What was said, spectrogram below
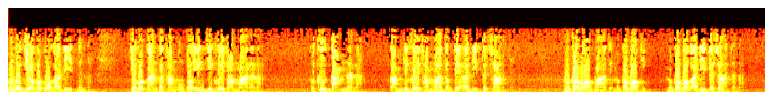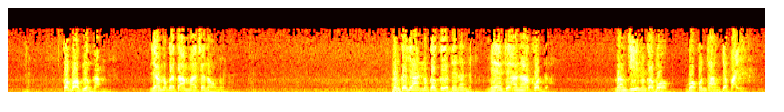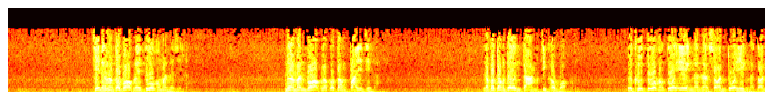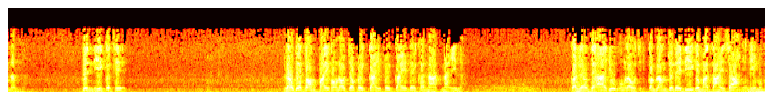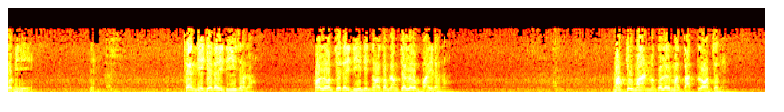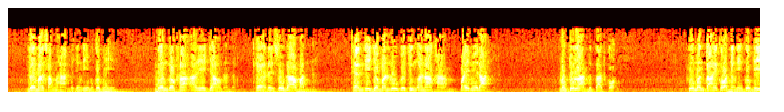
มันก็เกี่ยวกับพวกอดีตนั่นเกี่ยวกับการกระทำของตัวเองที่เคยทำมานั่นแหละก็คือกรรมนั่นแหละกรรมที่เคยทำมาตั้งแต่อดีตชาติ มันก็บอกมาแต่มันก็บอก มันก็บอกอดีตชาตินะก็บอกเรื่องกรรมแล้วมันก็ตามมาสนองมันก็ยานมันก็เกิดในนั้นนะแม้แต่อนาคต บางทีมันก็บอก บอกหนทางจะไป ที่นั้นมันก็บอกในตัวของมันนะสิเมื่อมันบอกเราก็ต้องไปสินะ เราก็ต้องเดินตามที่เขาบอกก็คือตัวของตัวเองนั่นนะสอนตัวเองนะตอนนั้นเป็นเอกเทศ เราจะต้องไปของเราจะไปใกล้ไปไกลได้ขนาดไหนล่ะก็แล้วแต่อายุของเราสิกำลังจะได้ดีก็มาตายซะอย่างนี้มันก็มี แทนที่จะได้ดีซะล่ะพอเริ่มจะได้ดีนิดหน่อยกำลังจะเริ่มไปแล้วนะ มัจจุมานมันก็เลยมาตัดรอนซะเนี่ยเลยมาสังหารไปอย่างนี้มันก็มี เหมือนกับพระอริยเจ้านั่นนะแค่ได้โสดาบันแทนที่จะบรรลุไปถึงอนาคามไปไม่ได้ มันตุลานมันตัดก่อน คือมันตายก่อนอย่างนี้ก็มี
